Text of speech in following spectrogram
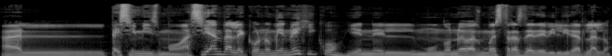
al pesimismo. Así anda la economía en México y en el mundo. Nuevas muestras de debilidad, Lalo.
